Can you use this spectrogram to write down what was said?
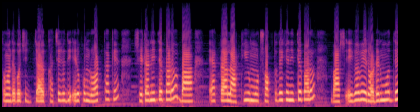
তোমাদের কাছে যার কাছে যদি এরকম রড থাকে, সেটা নিতে পারো বা একটা লাঠি শক্ত দেখে নিতে পারো। বাস এইভাবে রডের মধ্যে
